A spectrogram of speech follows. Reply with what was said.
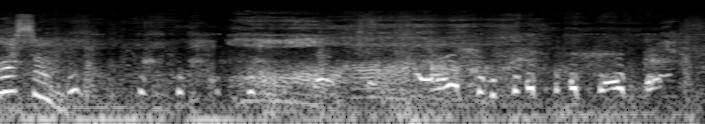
awesome.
